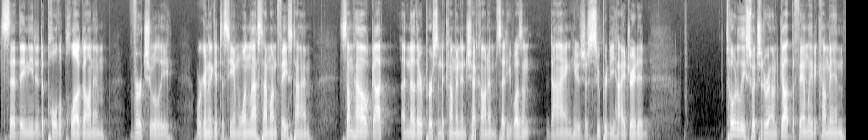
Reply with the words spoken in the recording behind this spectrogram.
said they needed to pull the plug on him virtually. We're going to get to see him one last time on FaceTime. Somehow got another person to come in and check on him, said he wasn't dying, he was just super dehydrated. Totally switched it around, got the family to come in.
